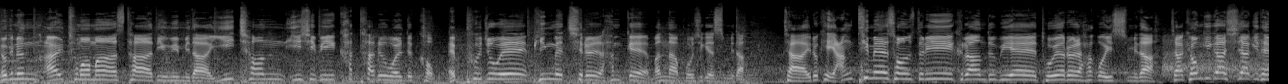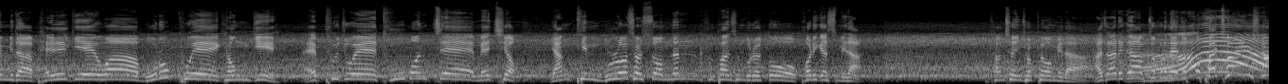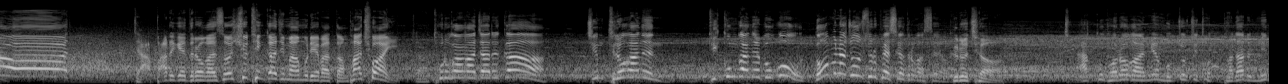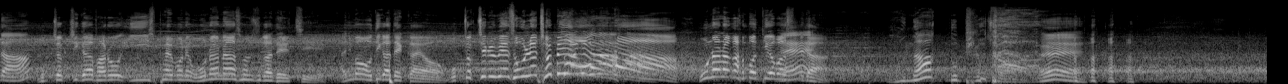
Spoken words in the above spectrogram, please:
여기는 알투마마 스타디움입니다. 2022 카타르 월드컵 F조의 빅매치를 함께 만나보시겠습니다. 자 이렇게 양 팀의 선수들이 그라운드 위에 도열을 하고 있습니다. 자 경기가 시작이 됩니다. 벨기에와 모로코의 경기 F조의 두 번째 매치업 양 팀 물러설 수 없는 한판 승부를 또 벌이겠습니다. 천천히 좁혀옵니다. 아자르가 앞쪽으로 아! 내줬고 파초아이 슛! 자 빠르게 들어가서 슈팅까지 마무리해봤던 바초아이. 자, 토르강 아자르가 지금 들어가는 뒷공간을 보고 너무나 좋은 스루 패스가 들어갔어요. 그렇죠. 자꾸 걸어가면 목적지 더 다다릅니다. 목적지가 바로 28번의 오나나 선수가 될지 아니면 어디가 될까요? 목적지를 위해서 올려줍니다. 아! 오나나. 오나나가 한번 뛰어봤습니다. 워낙 높이가 좋아요. 네.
